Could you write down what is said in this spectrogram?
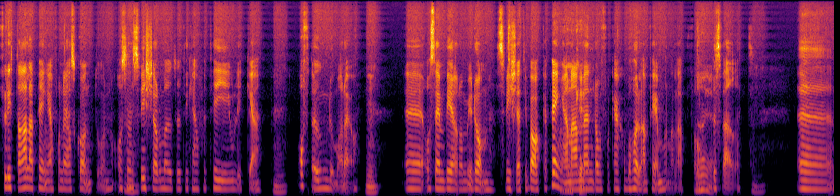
flyttar alla pengar från deras konton och sen swishar de ut det till kanske tio olika, ofta ungdomar då. Eh, Och sen ber de ju dem swisha tillbaka pengarna Okej. men de får kanske behålla en 500-lapp för Ja, ja. besväret. Eh,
